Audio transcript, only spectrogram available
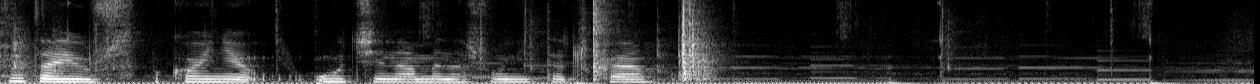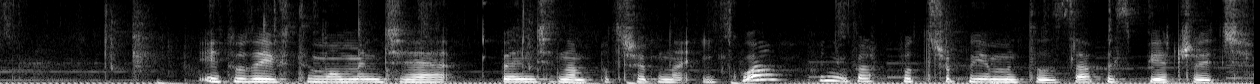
I tutaj już spokojnie ucinamy naszą niteczkę. I tutaj w tym momencie będzie nam potrzebna igła, ponieważ potrzebujemy to zabezpieczyć.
